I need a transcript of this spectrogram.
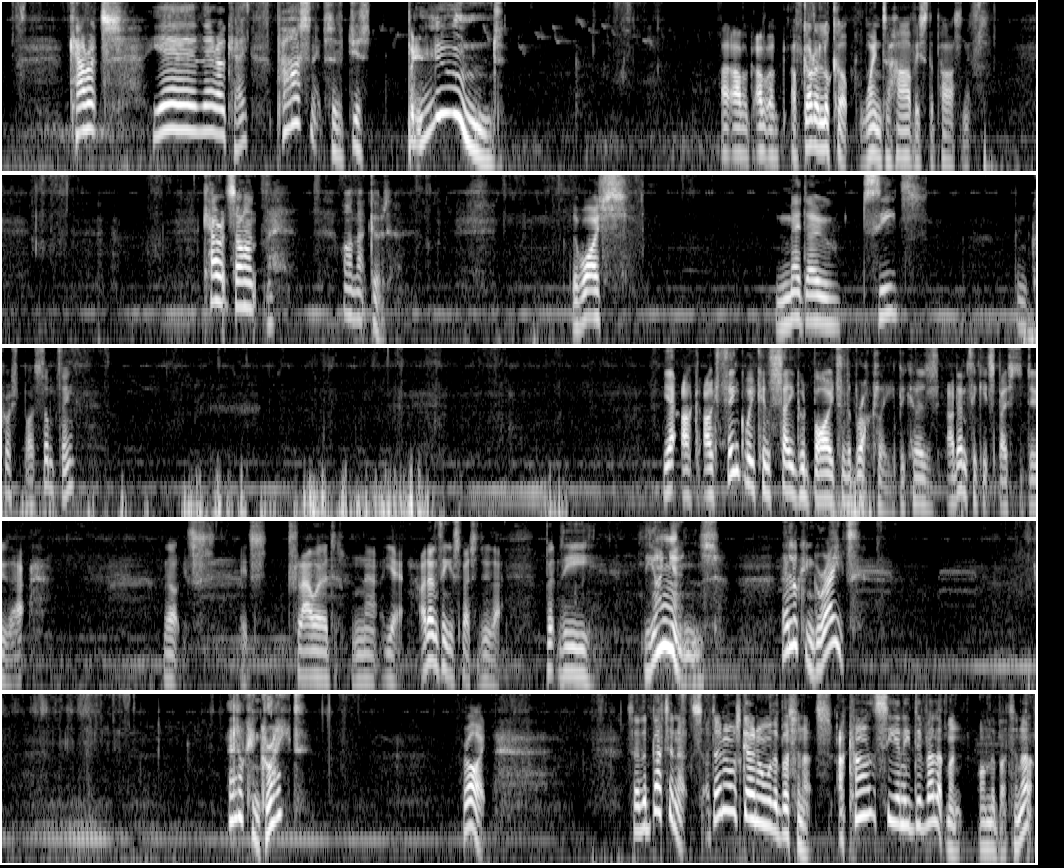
Carrots, yeah, they're okay. Parsnips have just ballooned. I've, I've, I've got to look up when to harvest the parsnips. Carrots aren't aren't that good. The wife's meadow seeds. Been crushed by something. Yeah I, I, think we can say goodbye to the broccoli because I don't think it's supposed to do that. Look it's, it's flowered now yeah I don't think it's supposed to do that. But the the onions they're looking great. They're looking great. Right. So the butternuts, I don't know what's going on with the butternuts. I can't see any development on the butternut.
